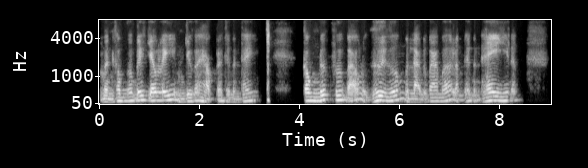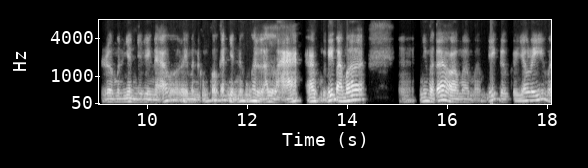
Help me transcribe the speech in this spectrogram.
Mình không có biết giáo lý, mình chưa có học đó thì mình thấy công đức phước báo là gươi gớm mình làm được ba mớ làm thế mình hay với lắm rồi mình nhìn về phiền não thì mình cũng có cách nhìn nó cũng hơi lạ. À, lạ không biết ba mớ. Ờ, nhưng mà tới hồi mà, mà biết được cái giáo lý mà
